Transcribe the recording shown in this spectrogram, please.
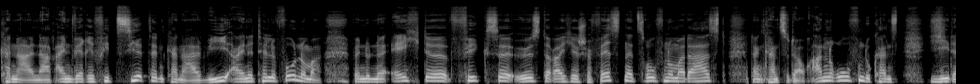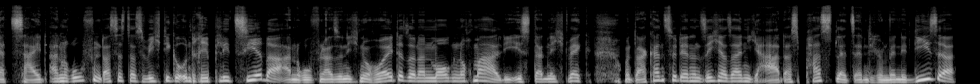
Kanal nach, einen verifizierten Kanal, wie eine Telefonnummer. Wenn du eine echte, fixe österreichische Festnetzrufnummer da hast, dann kannst du da auch anrufen. Du kannst jederzeit anrufen. Das ist das Wichtige und replizierbar anrufen. Also nicht nur heute, sondern morgen nochmal. Die ist dann nicht weg. Und da kannst du dir dann sicher sein, ja, das passt letztendlich. Und wenn dir dieser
